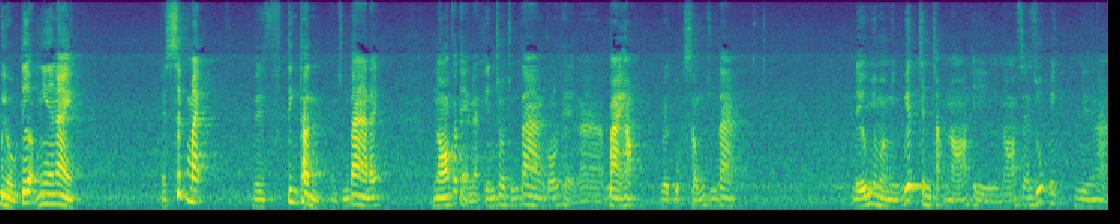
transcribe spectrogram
biểu tượng như thế này. Cái sức mạnh về tinh thần của chúng ta đấy, nó có thể là khiến cho chúng ta có thể là bài học về cuộc sống chúng ta. Nếu như mà mình biết trân trọng nó thì nó sẽ giúp ích như thế nào?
